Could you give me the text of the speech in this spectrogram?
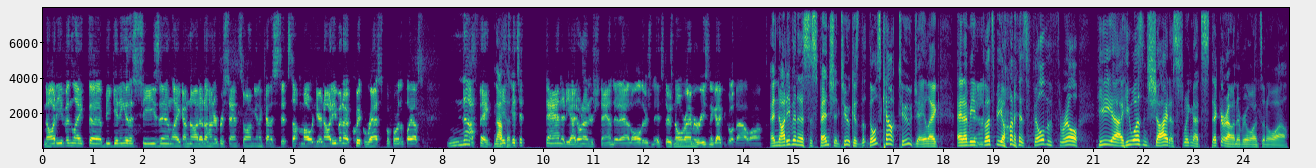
not even like the beginning of the season. Like I'm not at 100%, so I'm going to kind of sit something out here. Not even a quick rest before the playoffs. Nothing. Nothing. It's, it's insanity. I don't understand it at all. There's it's there's no rhyme or reason a guy could go that long. And not even a suspension too, because th- those count too, Jay. Like, and I mean, yeah. let's be honest. Phil the Thrill he uh, he wasn't shy to swing that stick around every once in a while.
